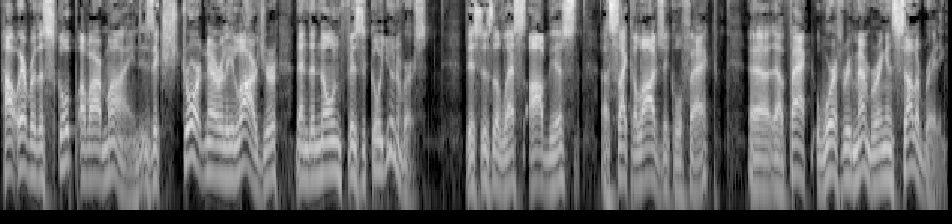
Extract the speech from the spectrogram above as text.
However, the scope of our mind is extraordinarily larger than the known physical universe. This is a less obvious a psychological fact, uh, a fact worth remembering and celebrating.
